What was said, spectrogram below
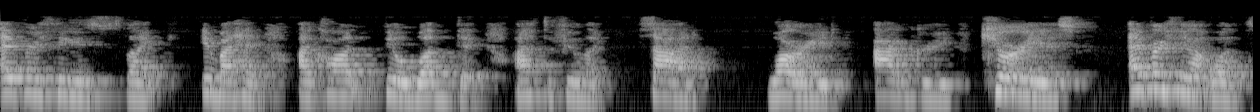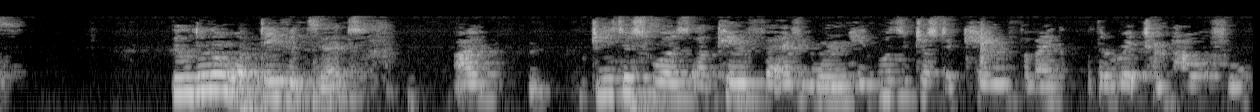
everything is like in my head. I can't feel one thing. I have to feel like sad, worried, angry, curious, everything at once. Building on what David said, I Jesus was a king for everyone. He wasn't just a king for like the rich and powerful.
